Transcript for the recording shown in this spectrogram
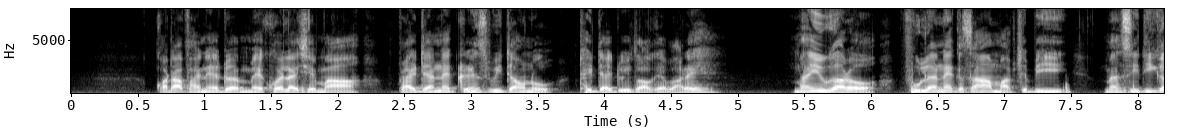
။ကွာတာဖိုင်နယ်အတွက်မဲခွဲလိုက်ချိန်မှာ Brighton နဲ့ Greensby Town တို့ထိပ်တိုက်တွေ့သွားခဲ့ပါတယ်။မန်ယူကတော့ဖူလန်နဲ့ကစားမှာဖြစ်ပြီးမန်စီးတီးက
